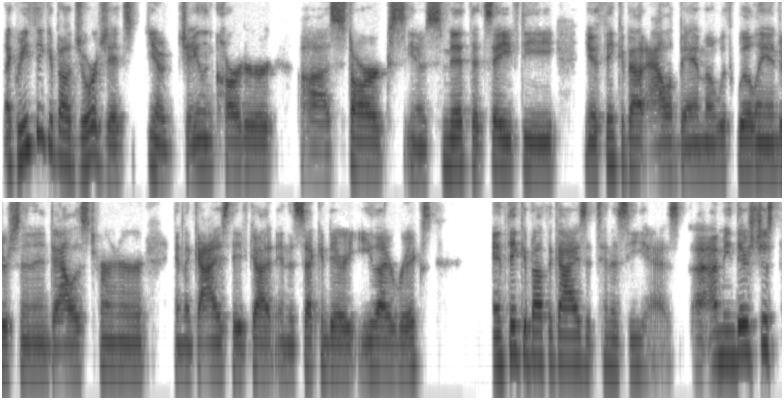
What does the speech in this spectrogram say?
Like when you think about Georgia, it's you know Jalen Carter, uh, Starks, you know Smith at safety. You know, think about Alabama with Will Anderson and Dallas Turner, and the guys they've got in the secondary, Eli Ricks, and think about the guys that Tennessee has. I mean, there's just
